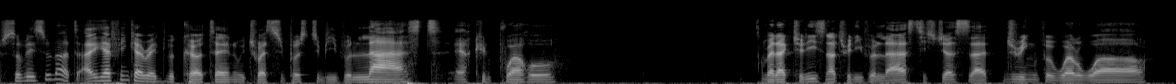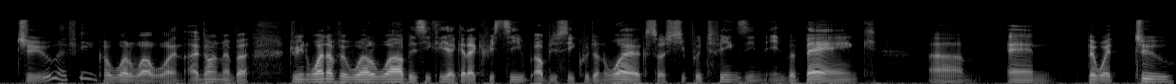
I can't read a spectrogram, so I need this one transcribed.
so there's a lot. I, I think I read The Curtain, which was supposed to be the last Hercule Poirot. But actually, it's not really the last. It's just that during the World War Two, I think, or World War One, I. I don't remember. During one of the World War, basically, Agatha Christie obviously couldn't work, so she put things in in the bank, um, and there were two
